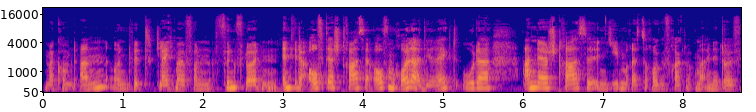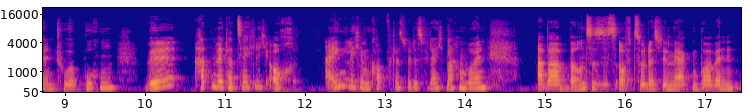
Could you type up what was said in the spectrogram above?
man kommt an und wird gleich mal von fünf Leuten entweder auf der Straße, auf dem Roller direkt oder an der Straße in jedem Restaurant gefragt, ob man eine Dolphin-Tour buchen will. Hatten wir tatsächlich auch eigentlich im Kopf, dass wir das vielleicht machen wollen. Aber bei uns ist es oft so, dass wir merken, boah, wenn,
